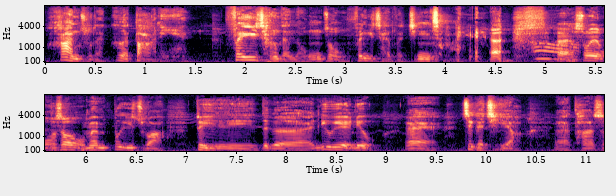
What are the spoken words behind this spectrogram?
汉族的各大年。非常的隆重，非常的精彩，呃，所以我说我们布依族啊，对这个六月六，哎，这个节啊，呃，他是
